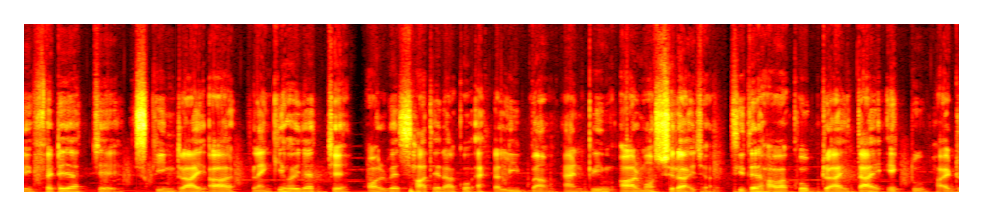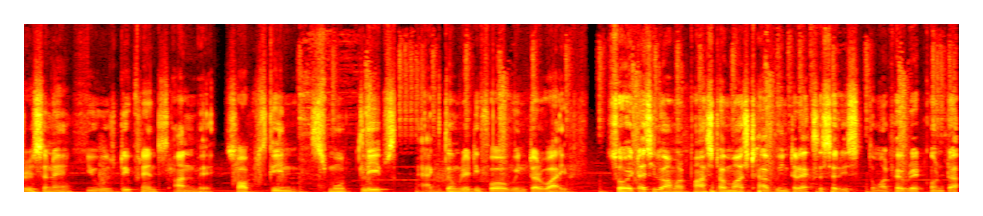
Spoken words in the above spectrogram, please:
লিপ ফেটে যাচ্ছে স্কিন ড্রাই আর ফ্ল্যাঙ্কি হয়ে যাচ্ছে। অলওয়েজ সাথে রাখো একটা লিপ বাম হ্যান্ড ক্রিম আর ময়শ্চারাইজার শীতের হাওয়া খুব ড্রাই তাই একটু হাইড্রেশনে হিউজ ডিফারেন্স আনবে। সফট স্কিন স্মুথ লিপস একদম ready for winter wife so এটা ছিল আমার পাঁচটা মাস্ট হ্যাভ উইন্টার অ্যাক্সেসরিজ তোমার ফেভারিট কোনটা?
